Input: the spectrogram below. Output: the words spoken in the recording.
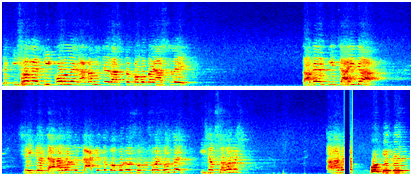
যে কৃষকের কি করলে আগামীতে রাষ্ট্র ক্ষমতায় আসলে, তাদের কি চাহিদা সেইটা জানাবার জন্য আগে তো কখনো সম- সময় শুনছেন কৃষক সমাবেশ। তারা ওকেদের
